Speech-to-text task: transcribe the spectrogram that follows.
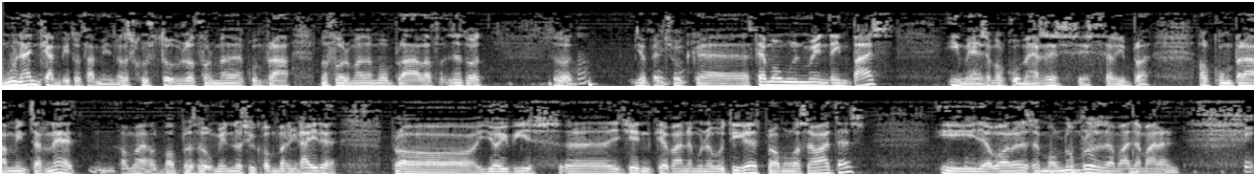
en un any canvi totalment els costums, la forma de comprar la forma de moblar, la, de tot de tot. jo penso que estem en un moment d'impàs i més amb el comerç és, és terrible el comprar amb internet home, els mobles de moment no s'hi compren gaire però jo he vist eh, gent que van a una botiga es proven les sabates i llavors amb el número demà demanen sí,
